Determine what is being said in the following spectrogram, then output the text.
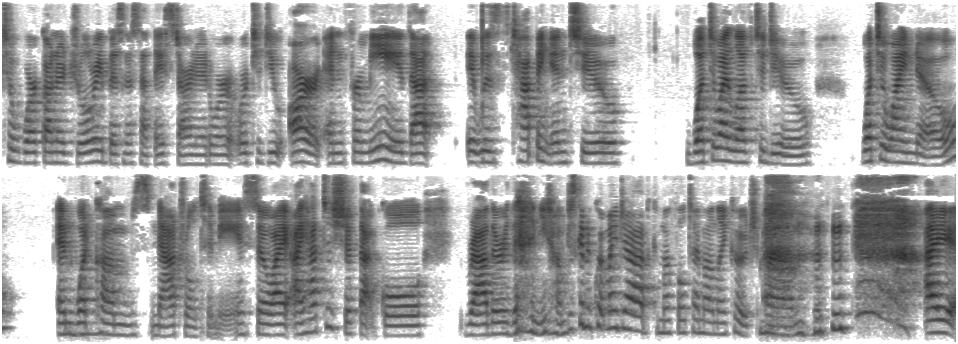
to work on a jewelry business that they started or or to do art. And for me that it was tapping into what do I love to do? What do I know? And what comes natural to me. So I, I had to shift that goal rather than, you know, I'm just going to quit my job, become a full time online coach. Um, I,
